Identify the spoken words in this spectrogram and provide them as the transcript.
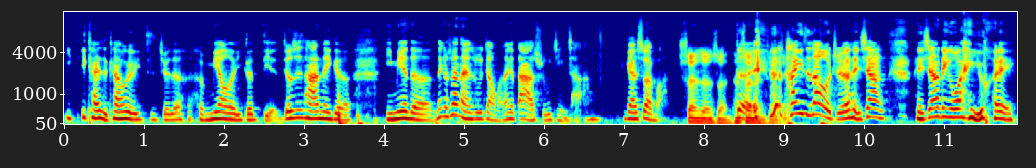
一一开始看会有一直觉得很很妙的一个点，就是他那个里面的那个算男主角嘛，那个大叔警察应该算吧？算算算，他算男主角。他一直让我觉得很像 很像另外一位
